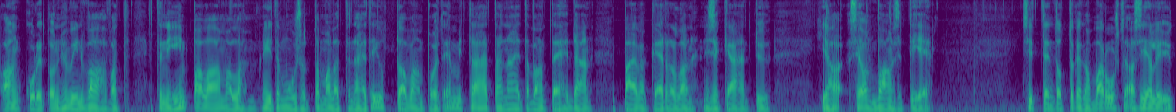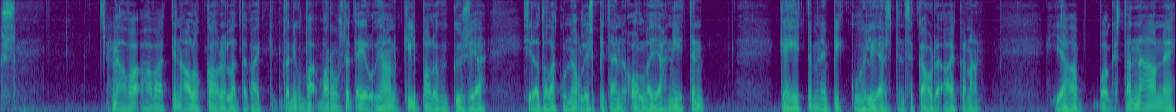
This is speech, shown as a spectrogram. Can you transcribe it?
ankkurit on hyvin vahvat, että niihin palaamalla, niitä muistuttamalla, että näitä juttuja vaan pois, ei mitään hätää, näitä vaan tehdään päivä kerrallaan, niin se kääntyy ja se on vaan se tie. Sitten totta kai varusteasia oli yksi. Me hava- havaittiin alukaudella, että kaikki, tai niin varusteet ei ollut ihan kilpailukykyisiä sillä tavalla, kun ne olisi pitänyt olla, ja niiden kehittäminen pikkuhiljaa sitten se kauden aikana. Ja oikeastaan nämä on ne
